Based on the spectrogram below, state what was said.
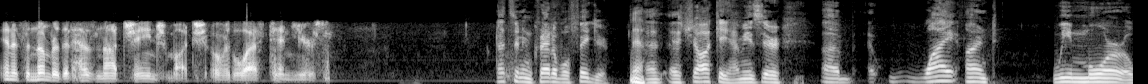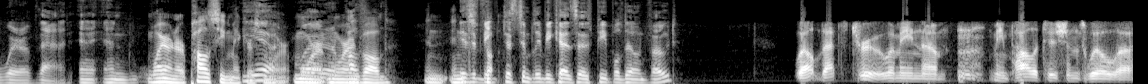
and it's a number that has not changed much over the last 10 years. That's an incredible figure. Yeah. Uh, uh, shocking. I mean, is there? Uh, why aren't we more aware of that? And, and Why aren't our policymakers Yeah, more more more policy- involved? In, in is it be, just simply because those people don't vote? Well, that's true. I mean, um, I mean, politicians will uh,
